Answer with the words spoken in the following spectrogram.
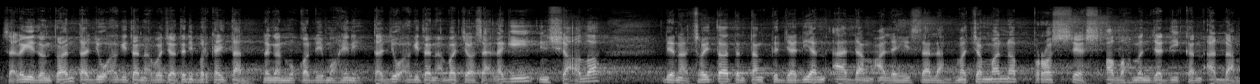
Sekali lagi tuan-tuan tajuk kita nak baca tadi berkaitan dengan mukadimah ini. Tajuk kita nak baca sekali lagi insya-Allah dia nak cerita tentang kejadian Adam alaihi salam macam mana proses Allah menjadikan Adam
